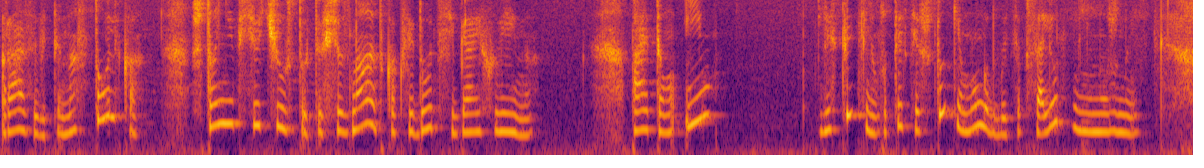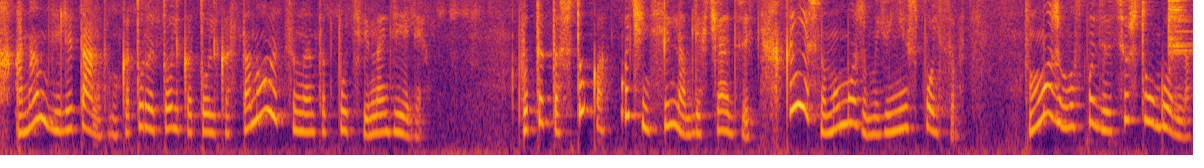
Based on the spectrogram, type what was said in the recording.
развиты настолько, что они все чувствуют и все знают, как ведут себя их вина. Поэтому им действительно вот эти штуки могут быть абсолютно не нужны. А нам, дилетантам, которые только-только становятся на этот путь виноделия, вот эта штука очень сильно облегчает жизнь. Конечно, мы можем ее не использовать. Мы можем использовать все, что угодно.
